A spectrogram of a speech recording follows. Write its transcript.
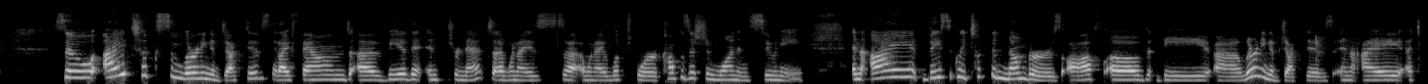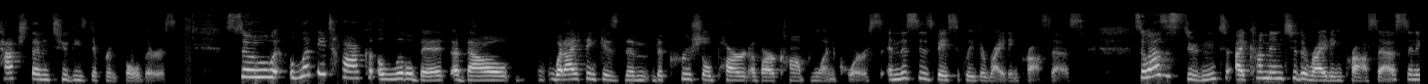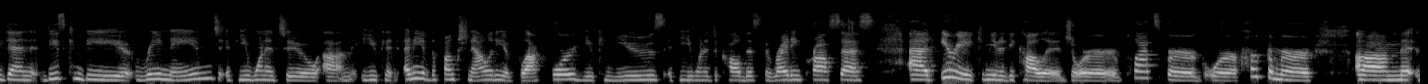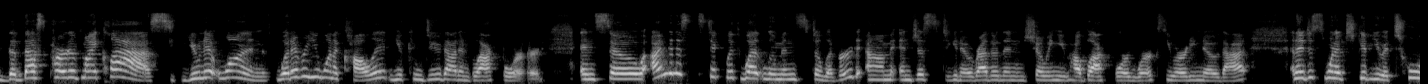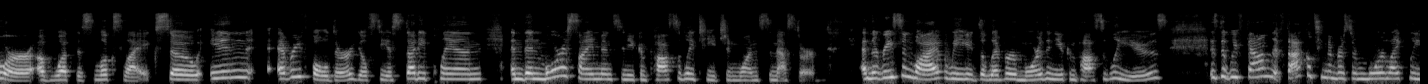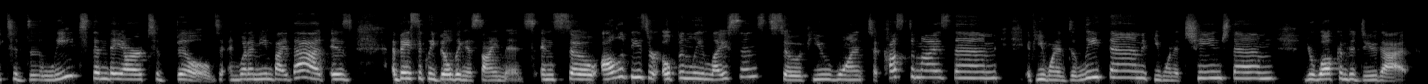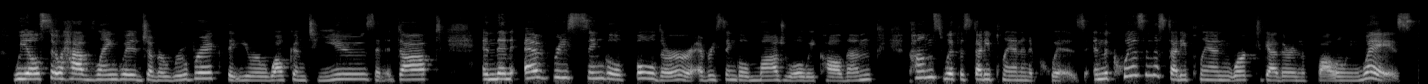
So I took some learning objectives that I found uh, via the internet uh, when, I, uh, when I looked for Composition 1 and SUNY. And I basically took the numbers off of the uh, learning objectives and I attached them to these different folders. So let me talk a little bit about what I think is the, the crucial part of our Comp 1 course. And this is basically the writing process. So as a student, I come into the writing process, and again, these can be renamed if you wanted to. Um, you can any of the functionality of Blackboard you can use if you wanted to call this the writing process at Erie Community College or Plattsburgh or Herkimer, um, the best part of my class, Unit One, whatever you want to call you can do that in Blackboard. And so I'm going to stick with what Lumen's delivered, um, and just you know rather than showing you how Blackboard works, you already know that. And I just wanted to give you a tour of what this looks like. So in every folder, you'll see a study plan and then more assignments than you can possibly teach in one semester. And the reason why we deliver more than you can possibly use is that we found that faculty members are more likely to delete than they are to build. And what I mean by that is basically building assignments. And so all of these are openly licensed. So if you want to customize them, if you want to delete them, if you want to change them, you're welcome to do that. We also have language of a rubric that you are welcome to use and adopt. And then every single folder or every single module, we call them, comes with a study plan and a quiz. And the quiz and the study plan work together in the following ways.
